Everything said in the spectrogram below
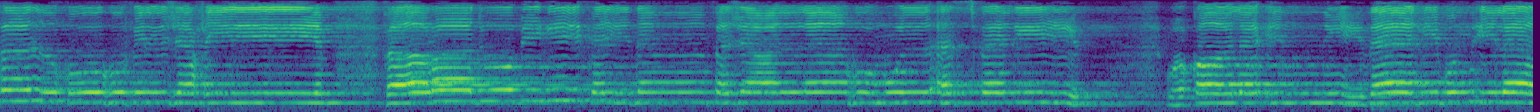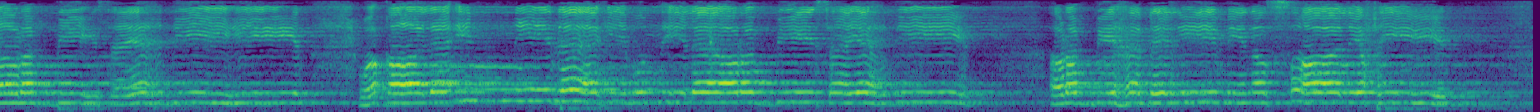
فألقوه في الجحيم. فارادوا به كيدا فجعلناهم الأسفلين. وقال إني ذاهب إلى ربي سيهدين. وقال إني ذاهب إلى ربي سيهدين. رب هب لي من الصالحين.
